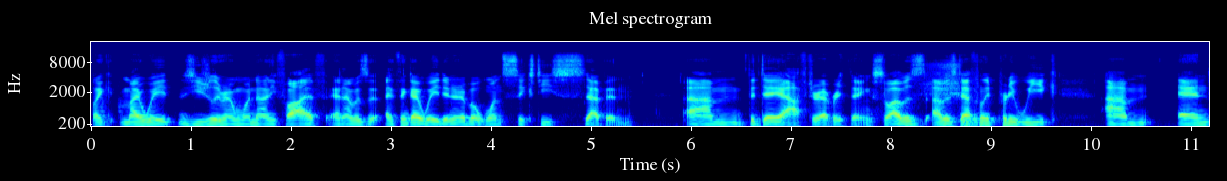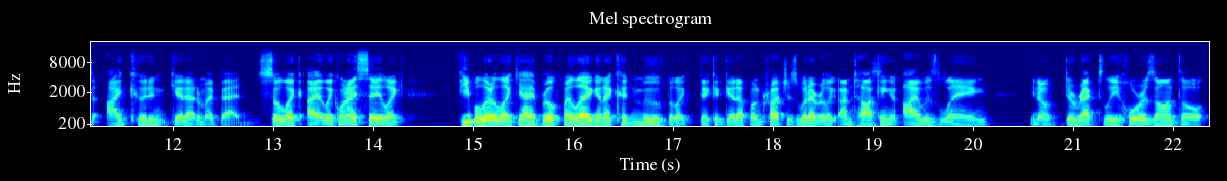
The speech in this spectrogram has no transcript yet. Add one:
like my weight is usually around 195 and I was I think I weighed in at about 167 um the day after everything. So I was I was Shoot. definitely pretty weak. Um and I couldn't get out of my bed. So like I like when I say like people are like, yeah, I broke my leg and I couldn't move, but like they could get up on crutches, whatever. Like I'm talking I was laying, you know, directly horizontal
